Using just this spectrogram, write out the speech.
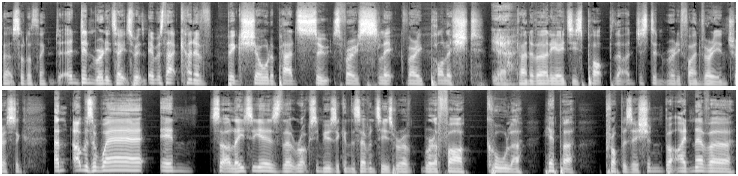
that sort of thing. It didn't really take to it. It was that kind of big shoulder pad suits, very slick, very polished, Yeah. kind of early 80s pop that I just didn't really find very interesting. And I was aware in sort of later years that Roxy music in the 70s were a, were a far cooler, hipper proposition, but I'd never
